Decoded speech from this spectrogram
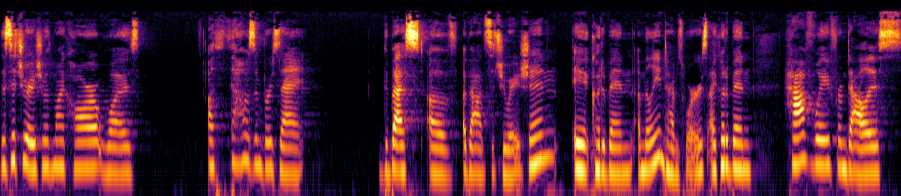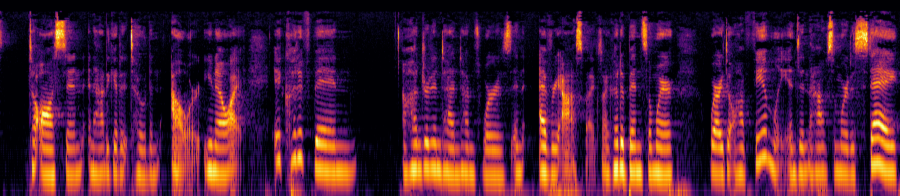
the situation with my car was a thousand percent the best of a bad situation. It could have been a million times worse. I could have been halfway from Dallas to Austin and had to get it towed an hour. You know, I it could have been 110 times worse in every aspect. I could have been somewhere where I don't have family and didn't have somewhere to stay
